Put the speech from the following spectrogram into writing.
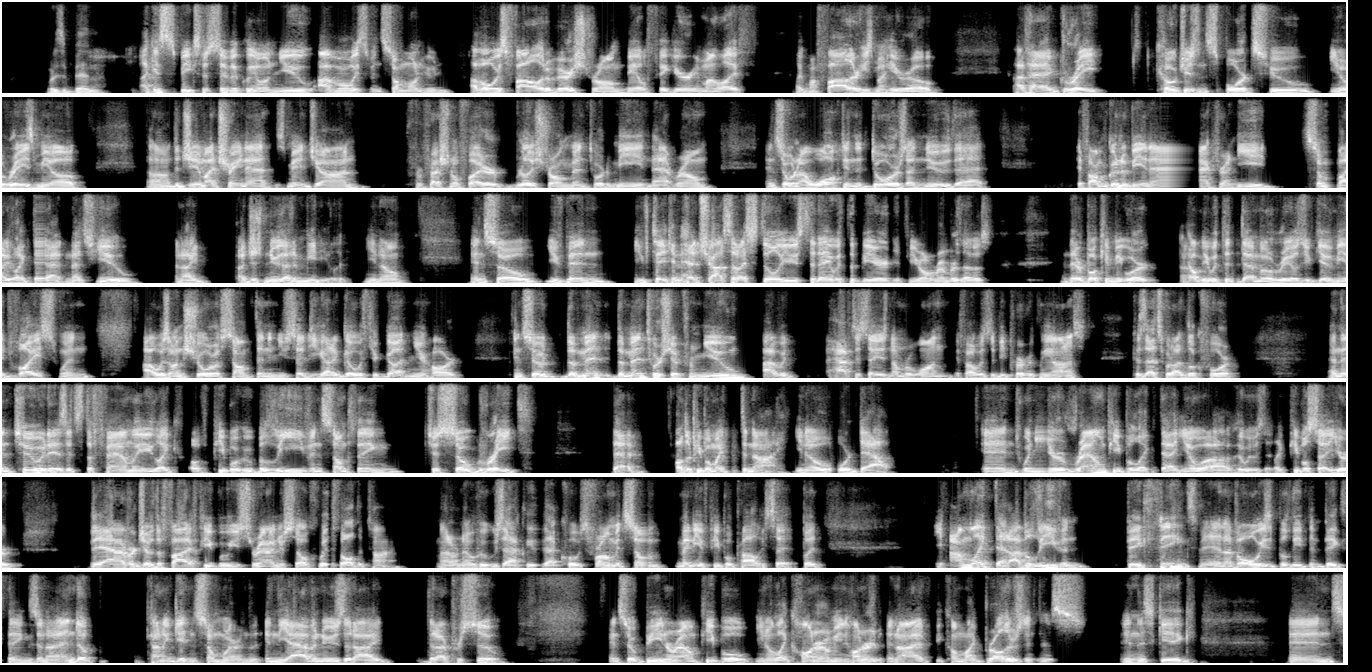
What has it been? I can speak specifically on you. I've always been someone who I've always followed a very strong male figure in my life. Like my father, he's my hero. I've had great coaches in sports who, you know, raised me up. Uh, the gym I train at, this man John, professional fighter, really strong mentor to me in that realm. And so when I walked in the doors, I knew that if I'm going to be an actor, I need somebody like that, and that's you. And I I just knew that immediately, you know. And so you've been you've taken headshots that I still use today with the beard, if you don't remember those. And they're booking me work. Help me with the demo reels. You've given me advice when I was unsure of something, and you said you got to go with your gut and your heart. And so the men, the mentorship from you, I would have to say is number one, if I was to be perfectly honest, because that's what I look for. And then two, it is, it's the family like of people who believe in something just so great that other people might deny, you know, or doubt. And when you're around people like that, you know, uh, who is it? Like people say you're the average of the five people you surround yourself with all the time. I don't know who exactly that quote's from. It's some many of people probably say it, but I'm like that. I believe in big things, man. I've always believed in big things, and I end up kind of getting somewhere in the in the avenues that I that I pursue. And so being around people, you know, like Hunter, I mean, Hunter and I have become like brothers in this in this gig. And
